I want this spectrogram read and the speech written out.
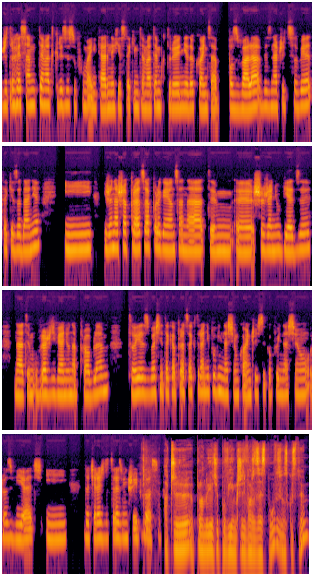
że trochę sam temat kryzysów humanitarnych jest takim tematem, który nie do końca pozwala wyznaczyć sobie takie zadanie i, i że nasza praca polegająca na tym y, szerzeniu wiedzy, na tym uwrażliwianiu na problem, to jest właśnie taka praca, która nie powinna się kończyć, tylko powinna się rozwijać i docierać do coraz większej liczby osób. A czy planujecie powiększyć wasz zespół w związku z tym?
